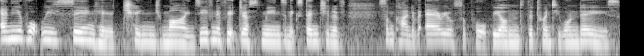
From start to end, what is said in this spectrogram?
any of what we're seeing here change minds, even if it just means an extension of some kind of aerial support beyond the 21 days?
